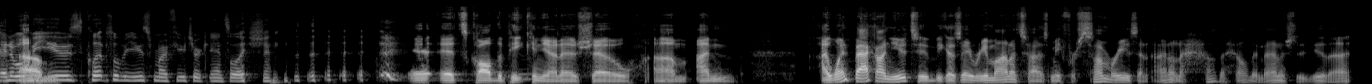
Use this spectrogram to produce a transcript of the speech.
And it will um, be used. Clips will be used for my future cancellation. it, it's called the Pete Quinones Show. Um, I'm. I went back on YouTube because they remonetized me for some reason. I don't know how the hell they managed to do that.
